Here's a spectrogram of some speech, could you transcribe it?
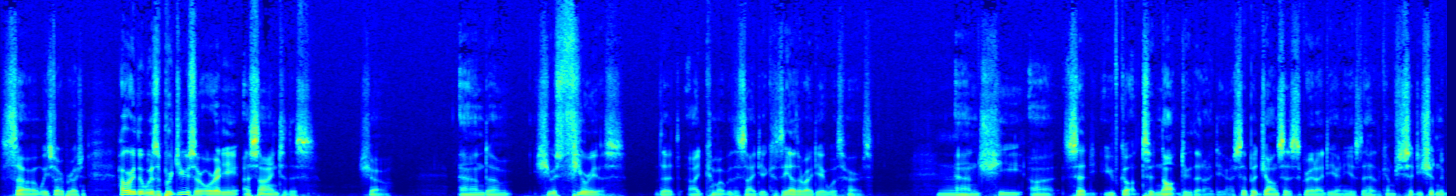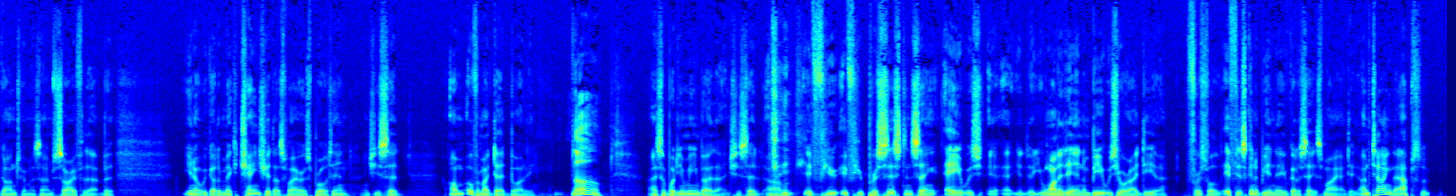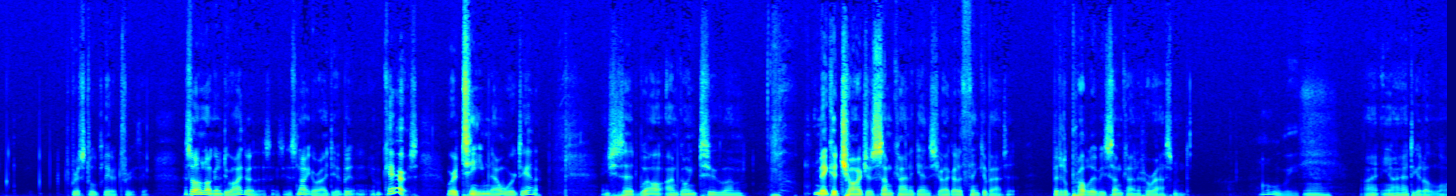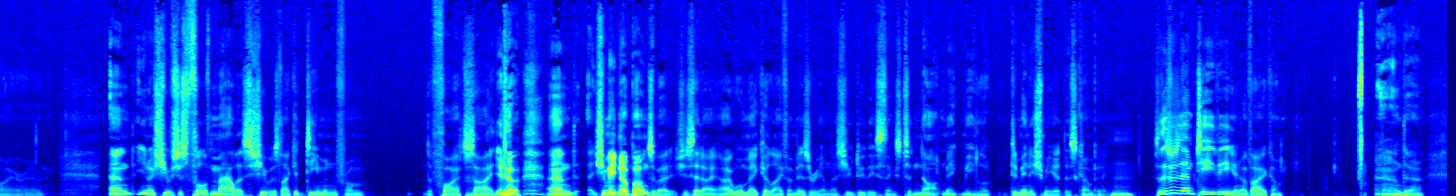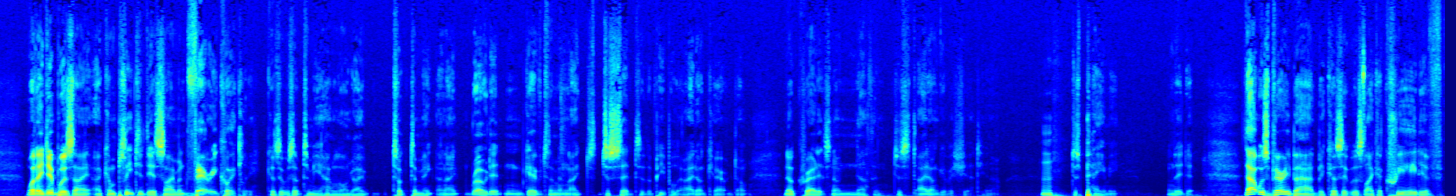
So we started production. However, there was a producer already assigned to this show, and um, she was furious that I'd come up with this idea because the other idea was hers. Hmm. And she uh, said, You've got to not do that idea. I said, But John says it's a great idea and he is the head of the company. She said, You shouldn't have gone to him. I said, I'm sorry for that. But, you know, we've got to make a change here. That's why I was brought in. And she said, um, Over my dead body. no. I said, "What do you mean by that?" And she said, um, "If you if you persist in saying a it was uh, uh, you, you want it in and b it was your idea. First of all, if it's going to be in there, you've got to say it's my idea. I'm telling the absolute crystal clear truth here. I said, I'm not going to do either of those things. It's not your idea, but who cares? We're a team now. We work together. And she said, Well, I'm going to um, make a charge of some kind against you. I got to think about it, but it'll probably be some kind of harassment. Holy. Yeah. I, you know, I had to get a lawyer and everything. And, you know, she was just full of malice. She was like a demon from the far side, you know. And she made no bones about it. She said, I, I will make your life a misery unless you do these things to not make me look, diminish me at this company. Hmm. So this was MTV, you know, Viacom. And uh, what I did was I, I completed the assignment very quickly because it was up to me how long I took to make. And I wrote it and gave it to them. And I just- said to the people there, I don't care. Don't, no credits, no nothing. Just, I don't give a shit, you know. Hmm. Just pay me. And they did. That was very bad because it was like a creative,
